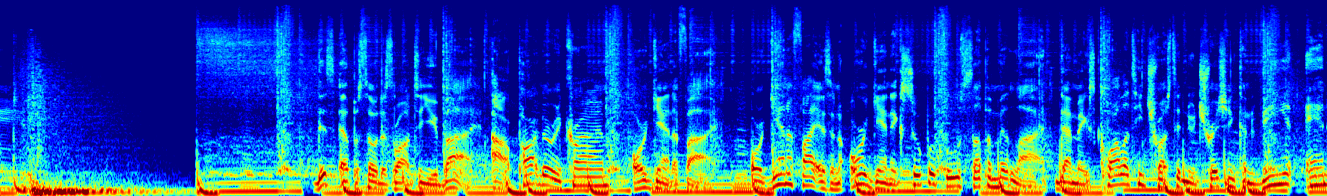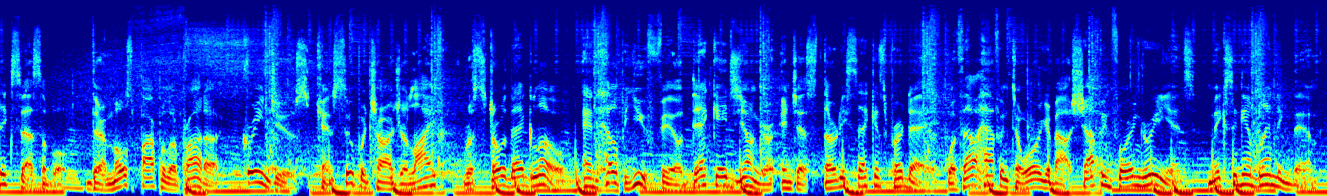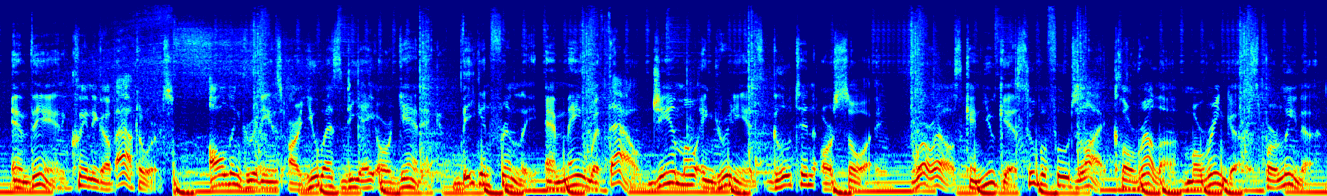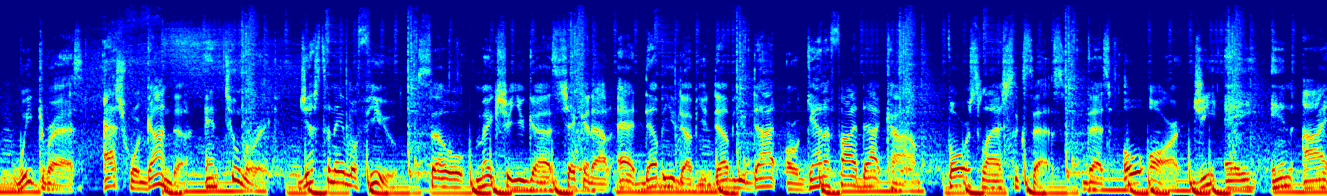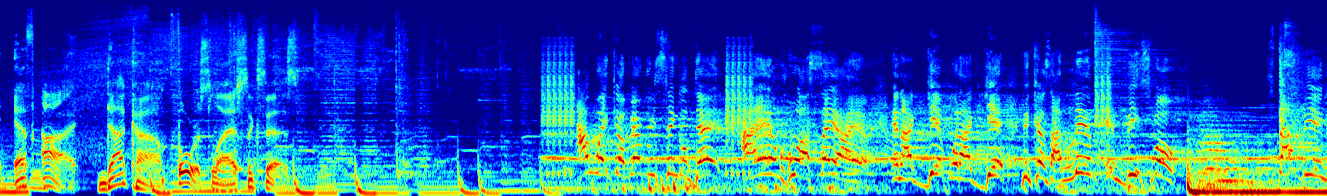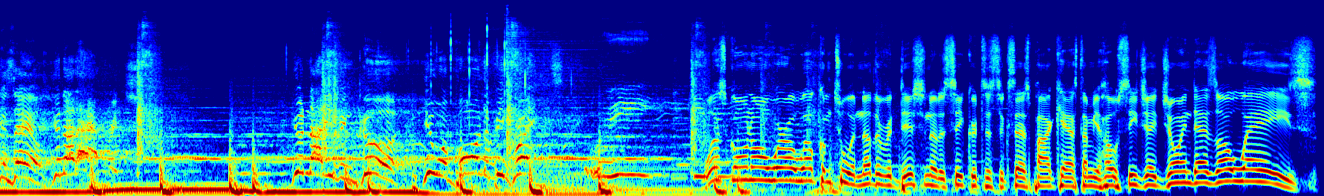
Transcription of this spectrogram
This episode is brought to you by our partner in crime, Organifi. Organifi is an organic superfood supplement line that makes quality, trusted nutrition convenient and accessible. Their most popular product, Green Juice, can supercharge your life, restore that glow, and help you feel decades younger in just 30 seconds per day without having to worry about shopping for ingredients, mixing and blending them, and then cleaning up afterwards. All ingredients are USDA organic, vegan friendly, and made without GMO ingredients, gluten, or soy. Where else can you get superfoods like chlorella, moringa, spirulina, wheatgrass, ashwagandha, and turmeric, just to name a few? So make sure you guys check it out at www.organifi.com forward slash success. That's O R G A N I F I dot com forward slash success. I wake up every single day. I am who I say I am. And I get what I get because I live in beast mode. Gazelles. You're not average. You're not even good. You were born to be great. What's going on, world? Welcome to another edition of the Secret to Success podcast. I'm your host, CJ, joined as always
